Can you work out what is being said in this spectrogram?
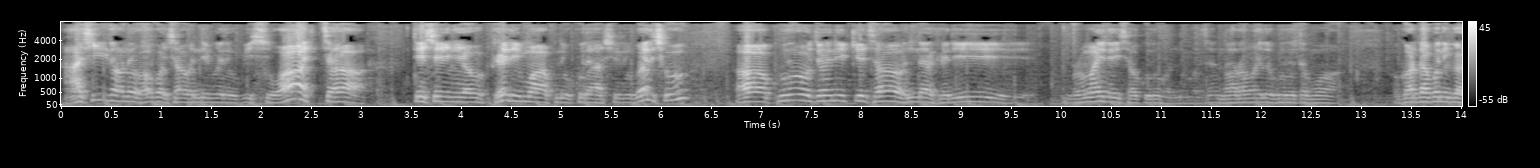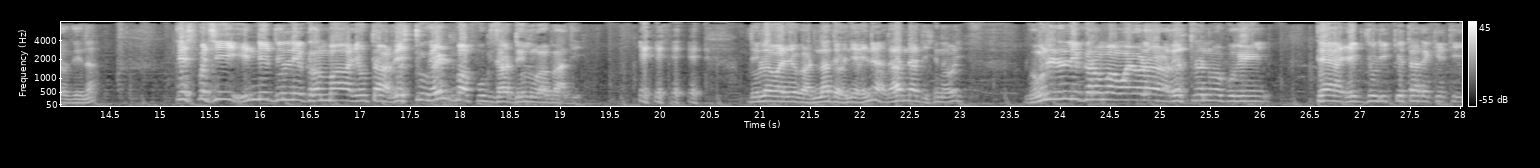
हाँसिरहनु भएको छ भन्ने मेरो विश्वास छ त्यसैले अब फेरि म आफ्नो कुरा सुरु गर्छु कुरो चाहिँ नि के छ भन्दाखेरि रमाइलो छ कुरो भन्नुपर्छ नरमाइलो कुरो त म गर्दा पनि गर्दिनँ त्यसपछि हिँड्ने डुल्ने क्रममा एउटा रेस्टुरेन्टमा पुग्छ डुलुवाबाजी डुलुवाबाजे घटना त हो नि होइन राजनाथी छैन भाइ घुम्ने डुल्ने क्रममा म एउटा रेस्टुरेन्टमा पुगेँ त्यहाँ एक जोडी केटा र केटी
